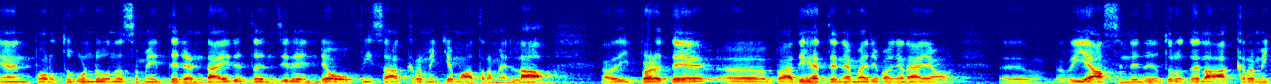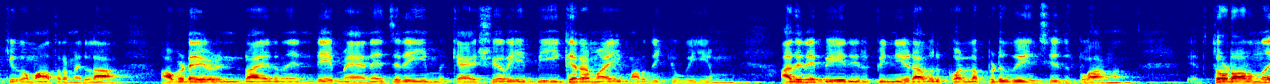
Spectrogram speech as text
ഞാൻ പുറത്തു കൊണ്ടുവന്ന സമയത്ത് രണ്ടായിരത്തഞ്ചിൽ എന്റെ ഓഫീസ് ആക്രമിക്കുക മാത്രമല്ല. ഇപ്പോഴത്തെ അദ്ദേഹത്തിന്റെ മരുമകനായ റിയാസിന്റെ നേതൃത്വത്തിൽ ആക്രമിക്കുക മാത്രമല്ല അവിടെ ഉണ്ടായിരുന്ന എന്റെ മാനേജരെയും കാഷ്യറെയും ഭീകരമായി മർദ്ദിക്കുകയും അതിന്റെ പേരിൽ പിന്നീട് അവർ കൊല്ലപ്പെടുകയും ചെയ്തിട്ടുള്ളതാണ്. തുടർന്ന്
